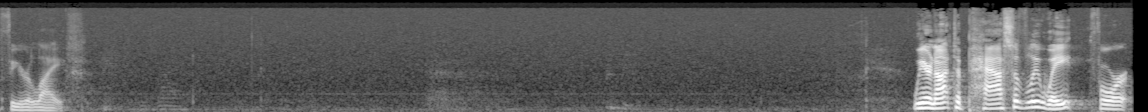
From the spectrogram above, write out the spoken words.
for your life. We are not to passively wait for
